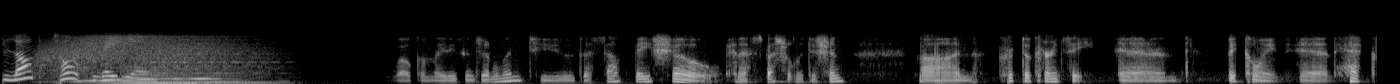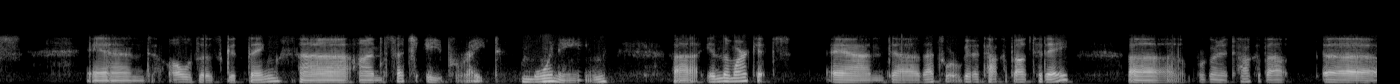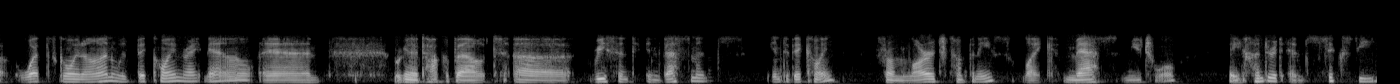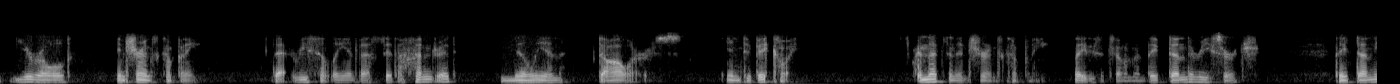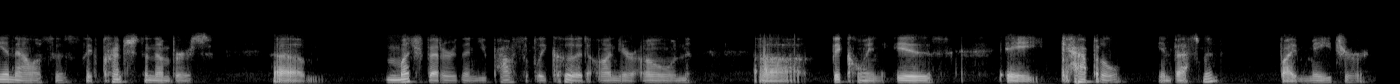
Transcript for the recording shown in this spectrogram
Blog Talk Radio. Welcome, ladies and gentlemen, to the South Bay Show and a special edition on cryptocurrency and Bitcoin and Hex and all of those good things uh, on such a bright morning uh, in the markets. And uh, that's what we're going to talk about today. Uh, we're going to talk about uh, what's going on with Bitcoin right now, and we're going to talk about uh, recent investments into Bitcoin from large companies like Mass Mutual, a 160 year old insurance company that recently invested $100 million into Bitcoin. And that's an insurance company, ladies and gentlemen. They've done the research They've done the analysis, they've crunched the numbers um, much better than you possibly could on your own. Uh, Bitcoin is a capital investment by major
